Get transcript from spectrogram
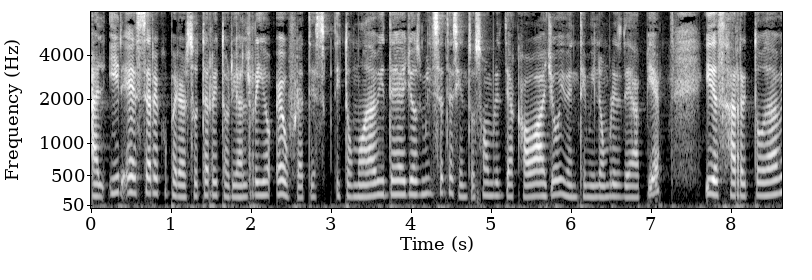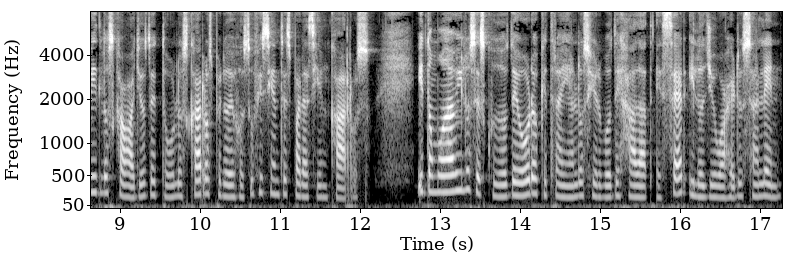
al ir éste a recuperar su territorio al río Éufrates, y tomó David de ellos mil setecientos hombres de a caballo y veinte mil hombres de a pie, y desjarretó David los caballos de todos los carros, pero dejó suficientes para cien carros. Y tomó David los escudos de oro que traían los siervos de Hadad Eser, y los llevó a Jerusalén.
